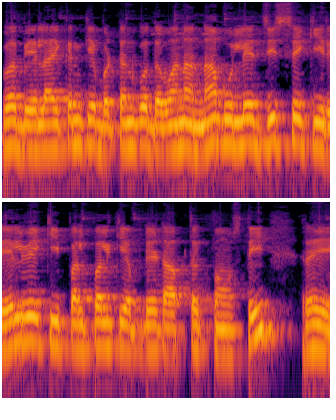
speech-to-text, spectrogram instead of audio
वह बेल आइकन के बटन को दबाना ना भूलें, जिससे कि रेलवे की पल पल की अपडेट आप तक पहुँचती रहे।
